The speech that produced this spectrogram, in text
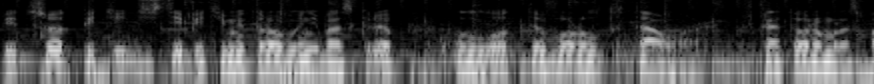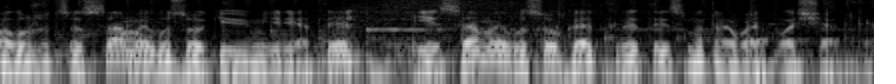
555-метровый небоскреб Lotte World Tower, в котором расположится самый высокий в мире отель и самая высокая открытая смотровая площадка.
